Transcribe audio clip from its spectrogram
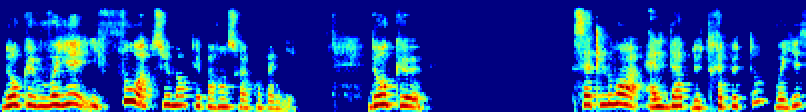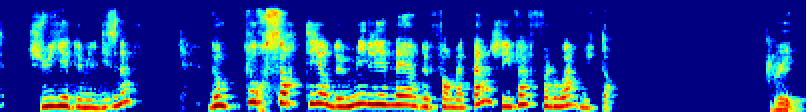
Donc, vous voyez, il faut absolument que les parents soient accompagnés. Donc, euh, cette loi, elle date de très peu de temps, vous voyez, juillet 2019. Donc, pour sortir de millénaires de formatage, il va falloir du temps. Oui,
